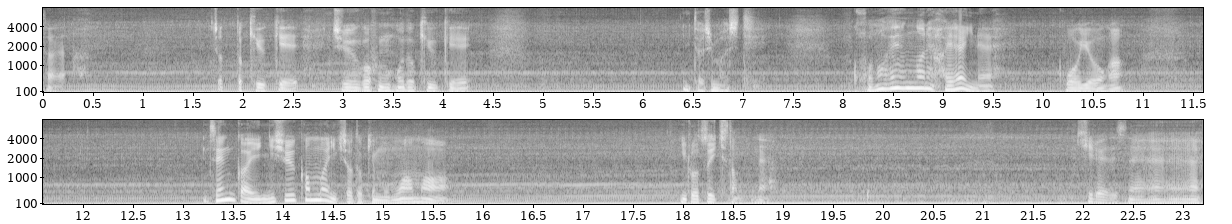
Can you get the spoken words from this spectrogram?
さあちょっと休憩15分ほど休憩いたしまして。この辺がね早いね。紅葉が。前回2週間前に来た時もまあまあ色づいてたもんね。綺麗ですね。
